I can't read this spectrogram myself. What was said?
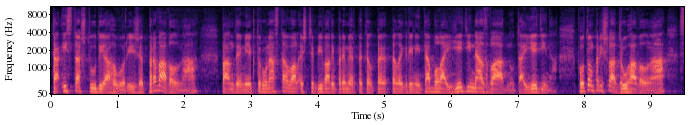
Tá istá štúdia hovorí, že prvá vlna pandémie, ktorú nastavoval ešte bývalý premiér Petel Pellegrini, tá bola jediná zvládnutá, jediná. Potom prišla druhá vlna, z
